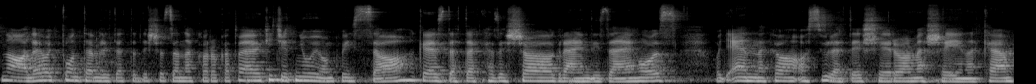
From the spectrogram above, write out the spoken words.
Na, de hogy pont említetted is a zenekarokat, mert kicsit nyúljunk vissza a kezdetekhez és a grind designhoz, hogy ennek a, a születéséről mesélj nekem,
